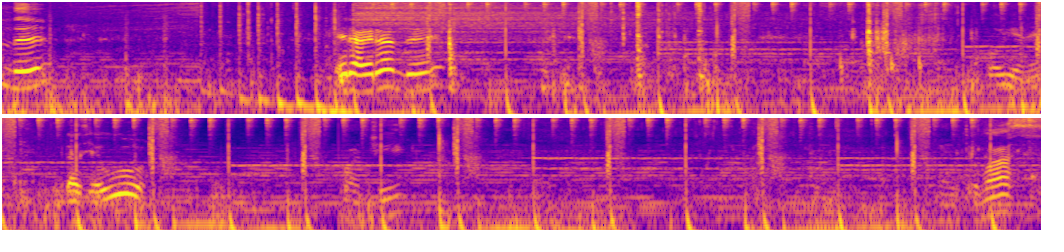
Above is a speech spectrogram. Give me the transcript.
Grande. Era grande. Muy bien, eh. Gracias, Hugo. Juanchi. Otro más.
